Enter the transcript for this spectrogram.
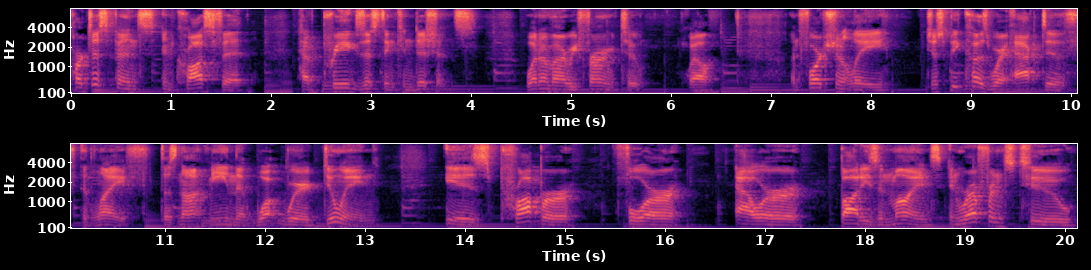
participants in CrossFit have pre existing conditions. What am I referring to? Well, unfortunately, just because we're active in life does not mean that what we're doing is proper for our bodies and minds in reference to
